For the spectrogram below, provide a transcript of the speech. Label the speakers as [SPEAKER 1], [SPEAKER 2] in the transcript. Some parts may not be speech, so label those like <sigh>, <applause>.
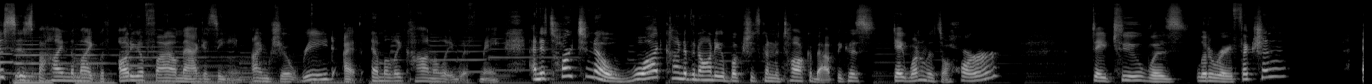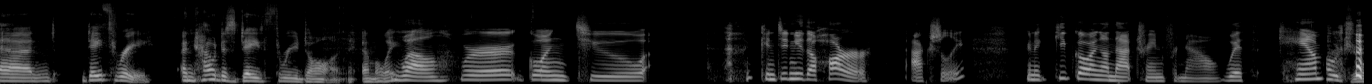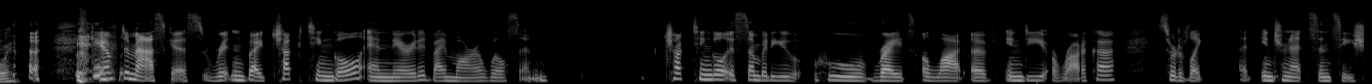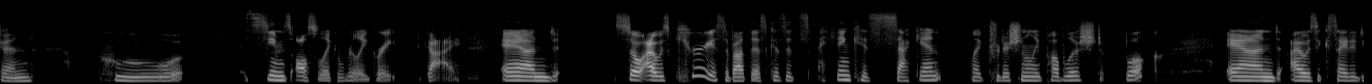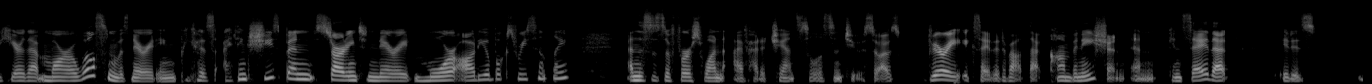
[SPEAKER 1] This is Behind the Mic with AudioFile Magazine. I'm Jo Reed. I have Emily Connelly with me. And it's hard to know what kind of an audiobook she's going to talk about because day one was a horror, day two was literary fiction, and day three. And how does day three dawn, Emily?
[SPEAKER 2] Well, we're going to <laughs> continue the horror, actually. We're going to keep going on that train for now with Camp
[SPEAKER 1] Oh, joy. <laughs>
[SPEAKER 2] Camp Damascus, written by Chuck Tingle and narrated by Mara Wilson. Chuck Tingle is somebody who- writes a lot of indie erotica, sort of like an internet sensation, who seems also like a really great guy. And so I was curious about this because it's, I think, his second like traditionally published book. And I was excited to hear that Mara Wilson was narrating because I think she's been starting to narrate more audiobooks recently. And this is the first one I've had a chance to listen to. So I was very excited about that combination and can say that it is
